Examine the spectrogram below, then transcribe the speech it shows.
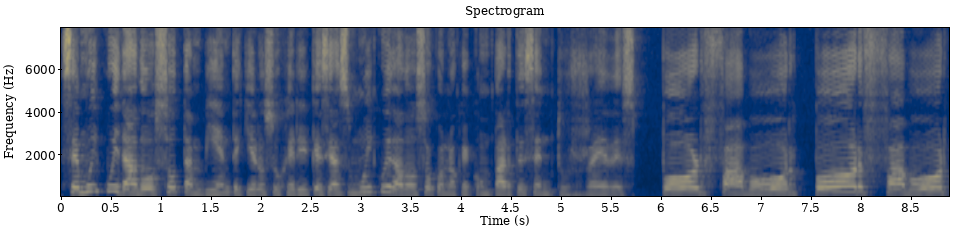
Sé muy cuidadoso también, te quiero sugerir que seas muy cuidadoso con lo que compartes en tus redes. Por favor, por favor,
